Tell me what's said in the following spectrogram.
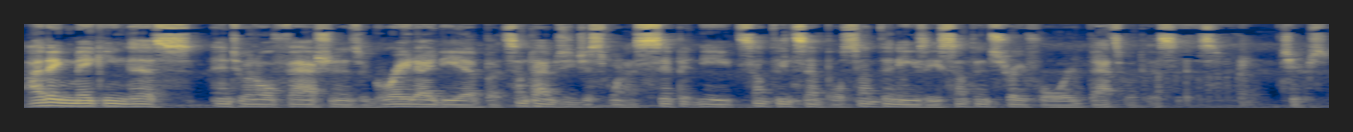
I think making this into an old fashioned is a great idea, but sometimes you just want to sip it neat, something simple, something easy, something straightforward. That's what this is. Cheers.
